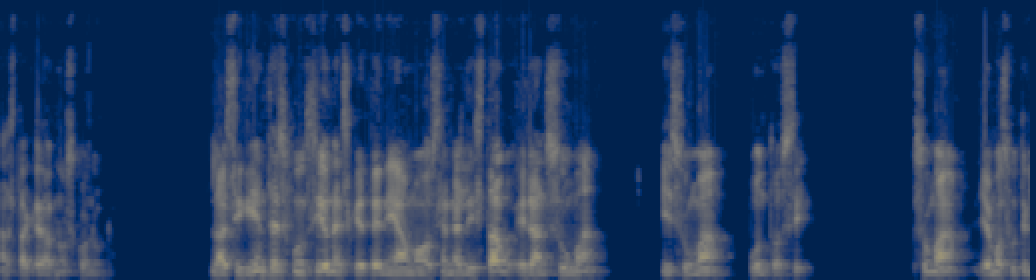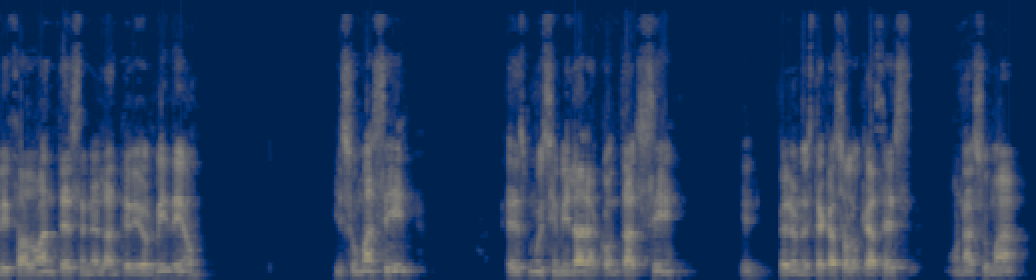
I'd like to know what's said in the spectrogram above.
hasta quedarnos con uno. Las siguientes funciones que teníamos en el listado eran suma y suma.si. Suma ya hemos utilizado antes en el anterior vídeo y suma sí es muy similar a contar sí, pero en este caso lo que hace es una suma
